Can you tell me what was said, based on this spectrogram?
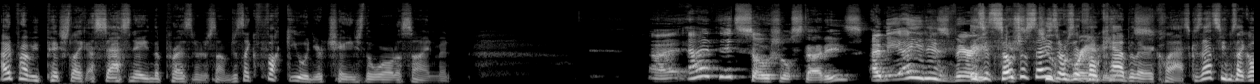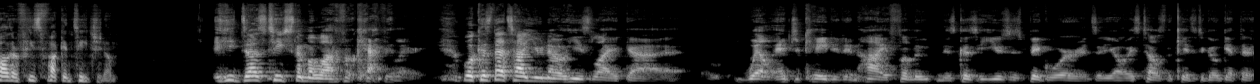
I'd probably pitch like assassinating the president or something. Just like fuck you and your change the world assignment. Uh, it's social studies. I mean, it is very. Is it social studies or is it grandiose. vocabulary class? Because that seems like all that he's fucking teaching them. He does teach them a lot of vocabulary. Well, because that's how you know he's like uh, well educated and highfalutin, is because he uses big words and he always tells the kids to go get their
